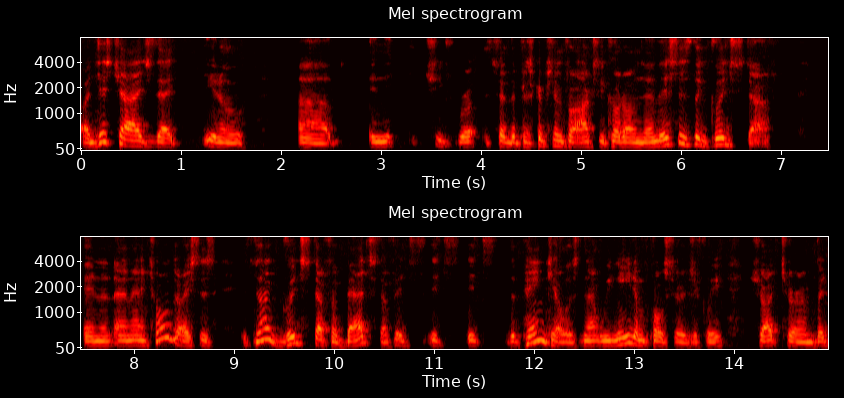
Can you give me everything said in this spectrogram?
on discharge that you know, uh, in she wrote, said the prescription for oxycodone, and this is the good stuff. And and I told her, I says, it's not good stuff or bad stuff. It's it's it's the painkillers. Now we need them post surgically, short term, but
